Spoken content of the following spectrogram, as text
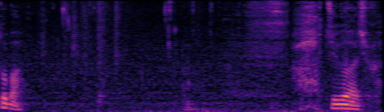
또 봐. 아, 찍어야, 찍어.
